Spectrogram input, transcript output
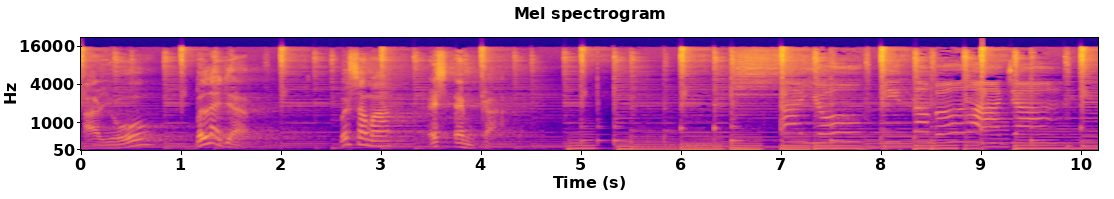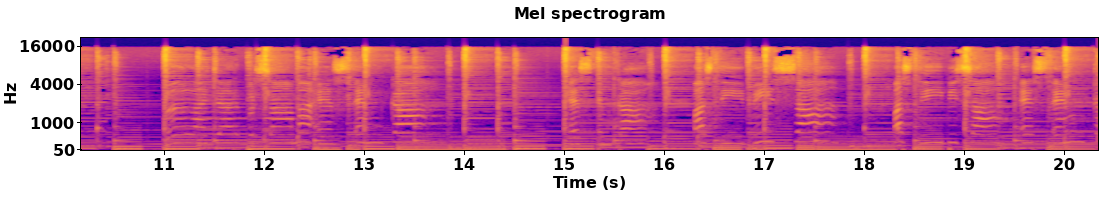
Ayo belajar bersama SMK. Ayo kita belajar Belajar bersama SMK SMK pasti bisa Pasti bisa SMK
